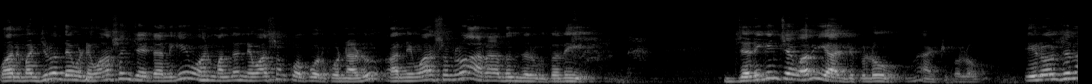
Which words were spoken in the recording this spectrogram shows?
వారి మధ్యలో దేవుడు నివాసం చేయడానికి ఒక మంద నివాసం కో- కోరుకున్నాడు. ఆ నివాసంలో ఆరాధన జరుగుతుంది. జరిగించేవారు యాజకులు యాజకులు. ఈ రోజున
